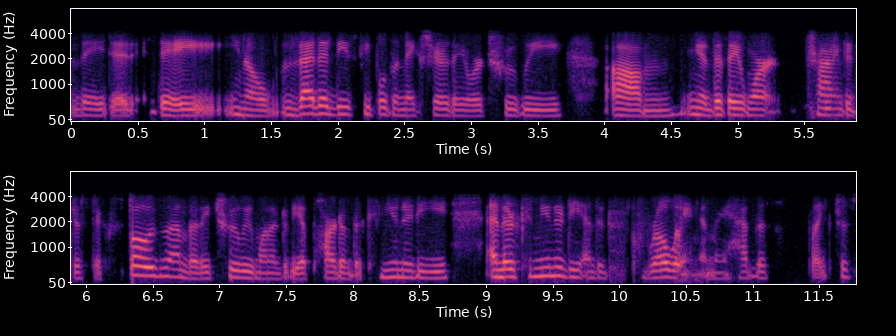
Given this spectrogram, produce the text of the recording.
they did. They, you know, vetted these people to make sure they were truly, um, you know, that they weren't trying to just expose them, but they truly wanted to be a part of the community. And their community ended up growing, and they had this like just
